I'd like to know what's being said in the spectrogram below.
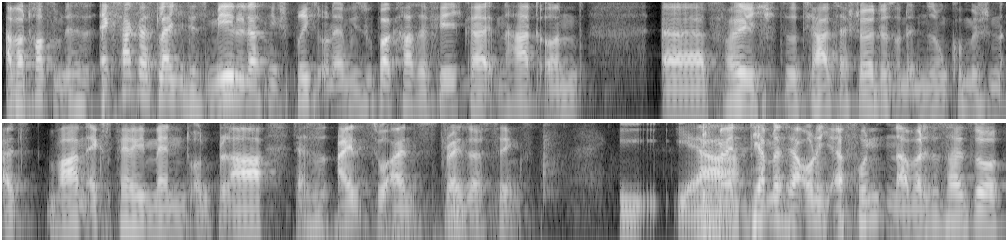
aber trotzdem, das ist exakt das gleiche. Das Mädel, das nicht spricht und irgendwie super krasse Fähigkeiten hat und äh, völlig sozial zerstört ist und in so einem komischen, als Warnexperiment und bla. Das ist eins zu eins Stranger Things. I- Ich Ja, meine, die haben das ja auch nicht erfunden, aber das ist halt so,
